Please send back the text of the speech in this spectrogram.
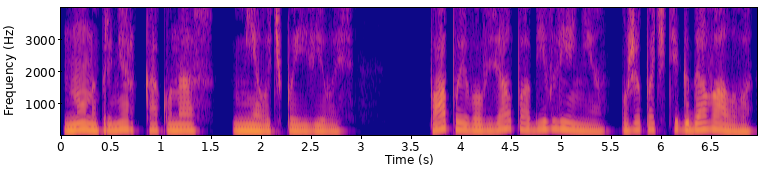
ну, например, как у нас мелочь появилась. Папа его взял по объявлению, уже почти годовалого.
